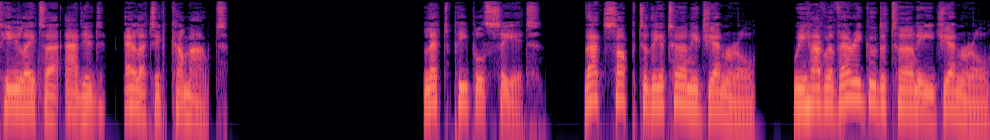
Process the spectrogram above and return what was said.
He later added, I let it come out. Let people see it. That's up to the Attorney General. We have a very good Attorney General.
